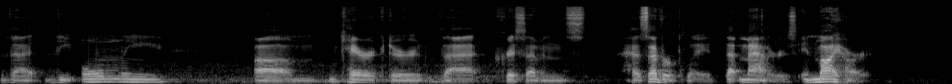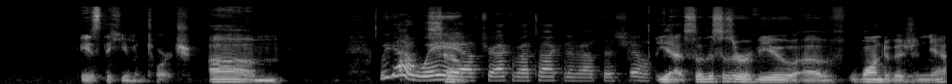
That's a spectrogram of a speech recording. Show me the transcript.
that the only um, character that Chris Evans has ever played that matters in my heart is the Human Torch. Um, We got way So- off track about talking about this show. Yeah, so this is a review of WandaVision, yeah.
